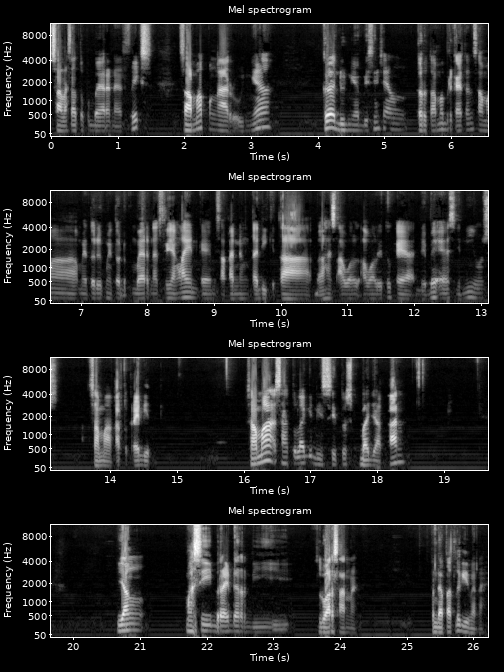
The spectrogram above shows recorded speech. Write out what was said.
salah satu pembayaran Netflix sama pengaruhnya ke dunia bisnis yang terutama berkaitan sama metode-metode pembayaran Netflix yang lain kayak misalkan yang tadi kita bahas awal-awal itu kayak DBS, Genius, sama kartu kredit. Sama satu lagi di situs bajakan yang masih beredar di luar sana. Pendapat lu gimana?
